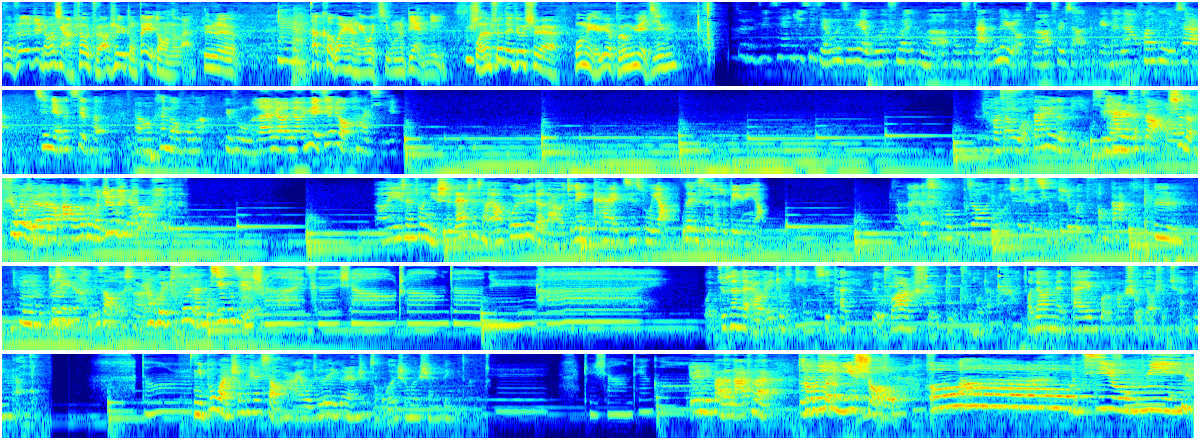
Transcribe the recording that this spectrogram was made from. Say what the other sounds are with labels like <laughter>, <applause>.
我说的这种享受主要是一种被动的吧，就是，嗯，它客观上给我提供了便利。我能说的就是，我每个月不用月经。就是这今天这期节目其实也不会说什么很复杂的内容，主要是想给大家欢度一下新年的气氛，然后开门红嘛，就是我们来聊一聊月经这个话题。我发育的比其他人早，是的是就会觉得啊，我怎么这样？嗯，<laughs> 医生说你实在是想要规律的来，我就给你开激素药，类似就是避孕药。来的时候不知道为什么确实情绪会放大，嗯，嗯，就是一件很小的事儿，他会突然纠结。是来自小城的女孩。我就算在 L A 这种天气，它比如说二十度出头这样，我在外面待一会儿的话，手脚是全冰凉的。你不管生不生小孩，我觉得一个人是总归是会生病的。因为你把它拿出来，都它会弄你一手。哦，救命！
